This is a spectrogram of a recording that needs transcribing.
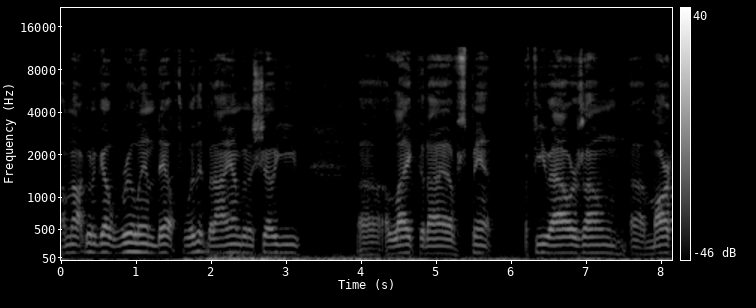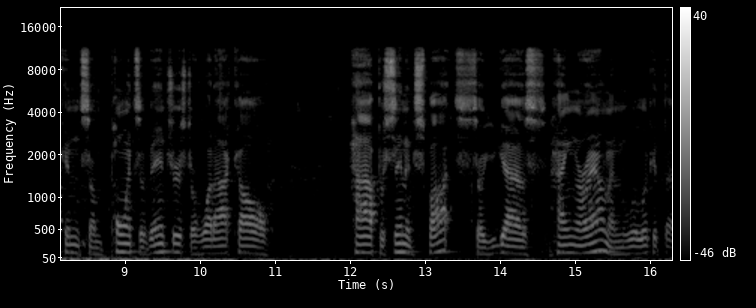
I'm not going to go real in depth with it, but I am going to show you uh, a lake that I have spent a few hours on uh, marking some points of interest or what I call high percentage spots. So you guys hang around and we'll look at those.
